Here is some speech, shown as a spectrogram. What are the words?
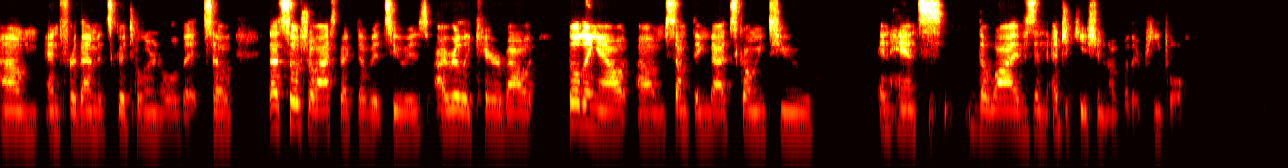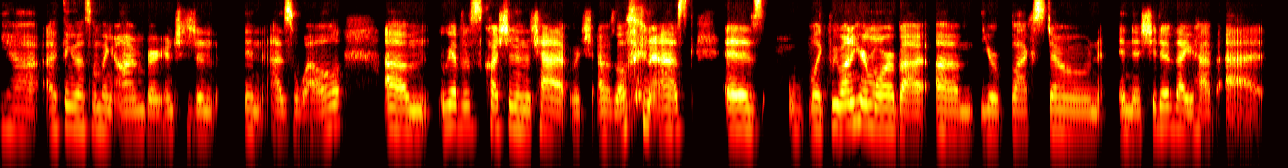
um, and for them it's good to learn a little bit. So that social aspect of it too is i really care about building out um, something that's going to enhance the lives and education of other people Yeah, I think that's something I'm very interested in, in as well. Um, we have this question in the chat, which I was also going to ask, is like we want to hear more about um, your Blackstone initiative that you have at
